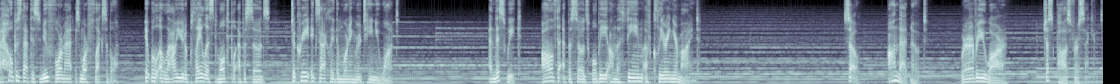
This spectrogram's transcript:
My hope is that this new format is more flexible. It will allow you to playlist multiple episodes to create exactly the morning routine you want. And this week, all of the episodes will be on the theme of clearing your mind. So, on that note, wherever you are, just pause for a second.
